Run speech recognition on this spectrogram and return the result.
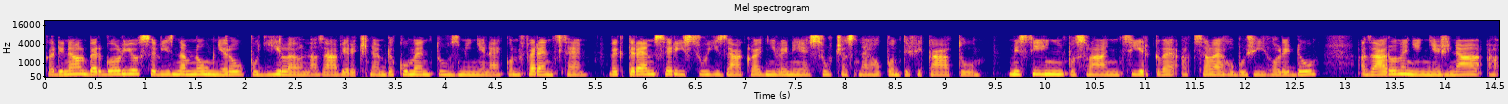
Kardinál Bergoglio se významnou měrou podílel na závěrečném dokumentu zmíněné konference, ve kterém se rýsují základní linie současného pontifikátu, misijní poslání církve a celého božího lidu a zároveň něžná a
